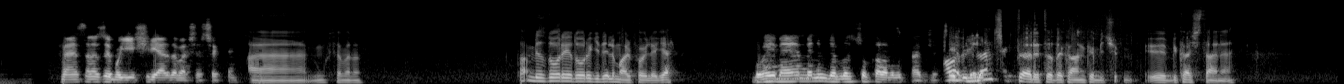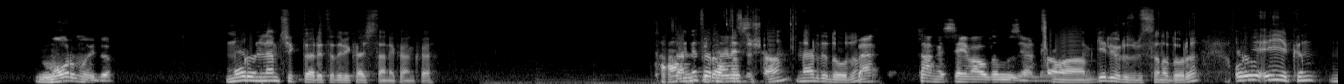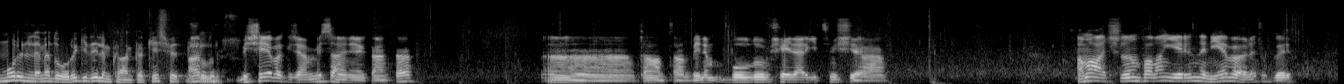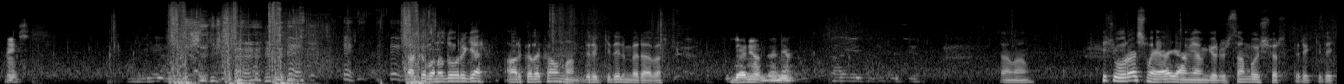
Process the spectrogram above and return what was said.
Ben sana söyleyeyim o yeşil yerde başlatacaktım. Ha, muhtemelen. Tamam biz de oraya doğru gidelim Alpo ile gel. Burayı beğenmedim de burası çok kalabalık bence. Aa Tehlikeli. ünlem çıktı haritada kanka bir, e, birkaç tane. Mor muydu? Mor ünlem çıktı haritada birkaç tane kanka. Tamam, Sen ne bir taraftasın tanesi- şu an? Nerede doğdun? Ben kanka save aldığımız yerdeyim. Tamam geliyoruz biz sana doğru. Oraya en yakın mor ünleme doğru gidelim kanka. Keşfetmiş Abi, oluruz. bir şeye bakacağım bir saniye kanka. Aa, tamam tamam benim bulduğum şeyler gitmiş ya. Ama açlığın falan yerinde niye böyle? Çok garip. Neyse. Kanka bana doğru gel. Arkada kalma. Direkt gidelim beraber. Dönüyorum dönüyorum. Tamam. Hiç uğraşma ya yam yam görürsen boş ver. Direkt gidelim.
